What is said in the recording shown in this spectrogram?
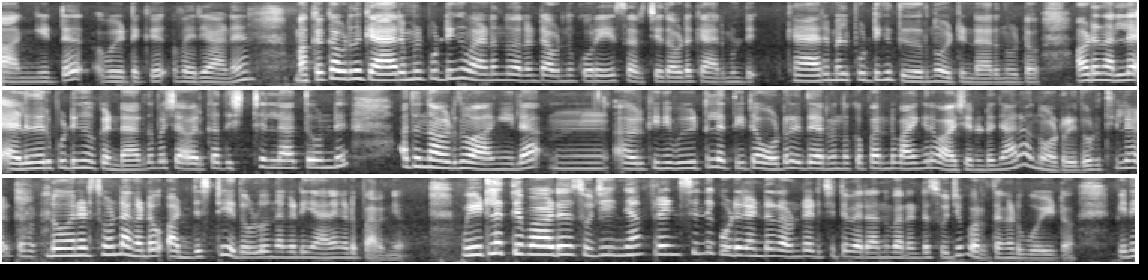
വാങ്ങിയിട്ട് വീട്ടിലേക്ക് വരികയാണ്. മക്കൾക്ക് അവിടുന്ന് കാരമൽ പുഡിങ് വേണമെന്ന് പറഞ്ഞിട്ട് അവിടുന്ന് കുറേ സെർച്ച് ചെയ്ത് അവിടെ കാരമൽ കാരമൽ പുഡിങ് തീർന്നു പോയിട്ടുണ്ടായിരുന്നു കേട്ടോ. അവിടെ നല്ല ഇളനീർ പുഡിങ് ഒക്കെ ഉണ്ടായിരുന്നു. പക്ഷെ അവർക്ക് അത് ഇഷ്ടമില്ലാത്തതുകൊണ്ട് അതൊന്നും അവിടുന്ന് വാങ്ങിയില്ല. അവർക്ക് ഇനി വീട്ടിലെത്തിയിട്ട് ഓർഡർ ചെയ്ത് തരണം എന്നൊക്കെ പറഞ്ഞിട്ട് ഭയങ്കര വാശിയുണ്ട് ഞാനൊന്നും ഓർഡർ ചെയ്ത് കൊടുത്തില്ല കേട്ടോ. ഡോനറ്റ്സ് കൊണ്ട് അങ്ങോട്ട് അഡ്ജസ്റ്റ് ചെയ്തോളൂ എന്നങ്ങോട്ട് ഞാൻ അങ്ങോട്ട് പറഞ്ഞു വീട്ടിലെത്തിയപാട് സുജി ഞാൻ ഫ്രണ്ട്സിന്റെ കൂടെ രണ്ട് റൗണ്ട് അടിച്ചിട്ട് വരാമെന്ന് പറഞ്ഞിട്ട് സുജി പുറത്തങ്ങോട്ട് പോയി കേട്ടോ. പിന്നെ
